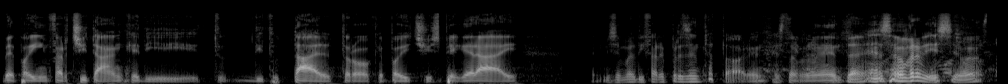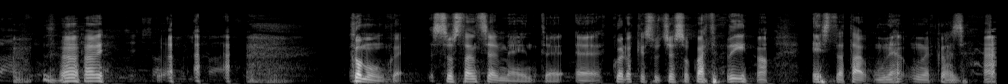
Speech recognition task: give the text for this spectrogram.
beh, poi infarcita anche di, di tutt'altro che poi ci spiegherai. Mi sembra di fare presentatore in questo momento, eh? sono bravissimo. Comunque, sostanzialmente, eh, quello che è successo qua a Torino è stata una, una cosa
